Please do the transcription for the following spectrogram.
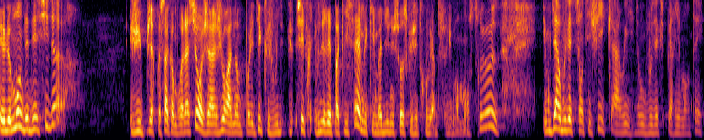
et le monde des décideurs. J'ai eu pire que ça comme relation. J'ai un jour un homme politique que je ne vous, dirai pas qui c'est, mais qui m'a dit une chose que j'ai trouvée absolument monstrueuse. Il me dit Ah, vous êtes scientifique Ah oui, donc vous expérimentez.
